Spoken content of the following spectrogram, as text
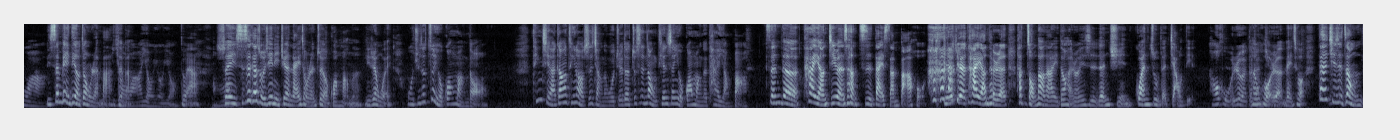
哇，你身边一定有这种人吧？有啊，有有有，对啊。所以十四颗主星，你觉得哪一种人最有光芒呢？你认为？我觉得最有光芒的哦，听起来刚刚听老师讲的，我觉得就是那种天生有光芒的太阳吧。真的，太阳基本上自带三把火，你会觉得太阳的人，他走到哪里都很容易是人群关注的焦点，好火热的，很火热，没错。但是其实这种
